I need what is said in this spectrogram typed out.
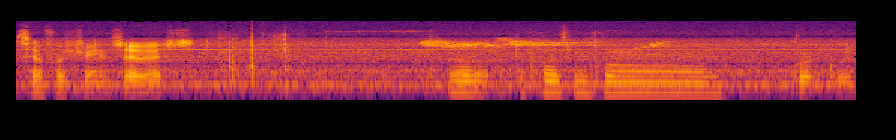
Southwest train service. So, departing from Brookwood.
